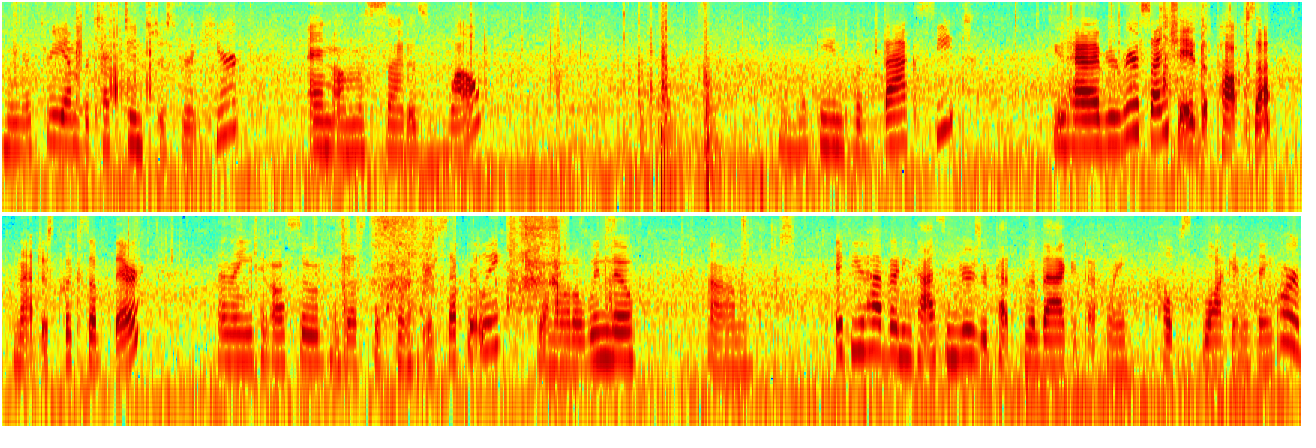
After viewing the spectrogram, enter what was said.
Have a 3M protectant just right here and on this side as well. I'm looking into the back seat. You have your rear sunshade that pops up and that just clicks up there. And then you can also adjust this one here separately. You want a little window. Um, if you have any passengers or pets in the back, it definitely helps block anything or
